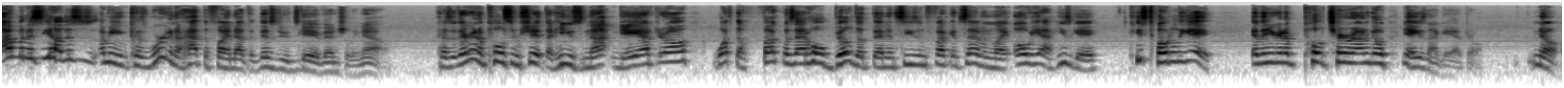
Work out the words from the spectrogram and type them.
I'm to see how this is. I mean, because we're to have to find out that this dude's gay eventually now. Because if they're to pull some shit that he's not gay after all, what the fuck was that whole build-up then in season fucking seven? Like, oh yeah, he's gay. He's totally gay. And then you're to pull, turn around and go, yeah, he's not gay after all. No.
